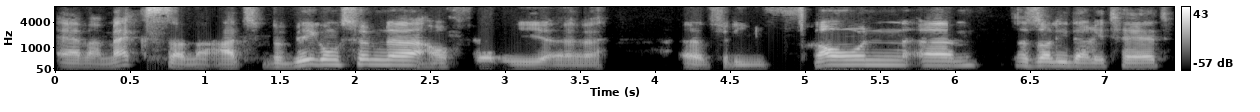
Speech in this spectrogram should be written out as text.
Eva Max, so eine Art Bewegungshymne, mhm. auch für die, äh, äh, für die Frauen ähm, Solidarität.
